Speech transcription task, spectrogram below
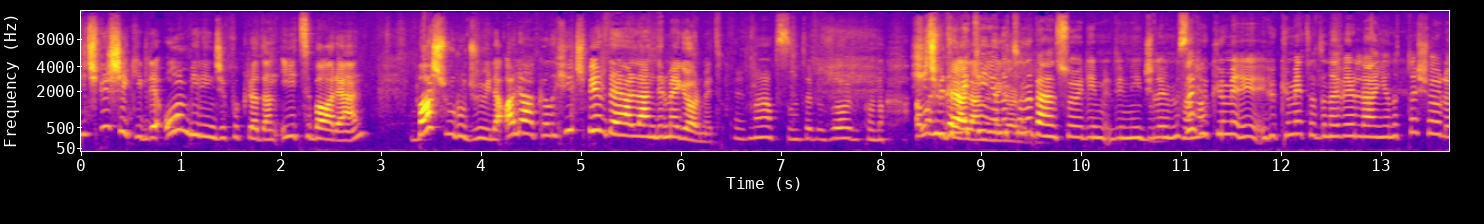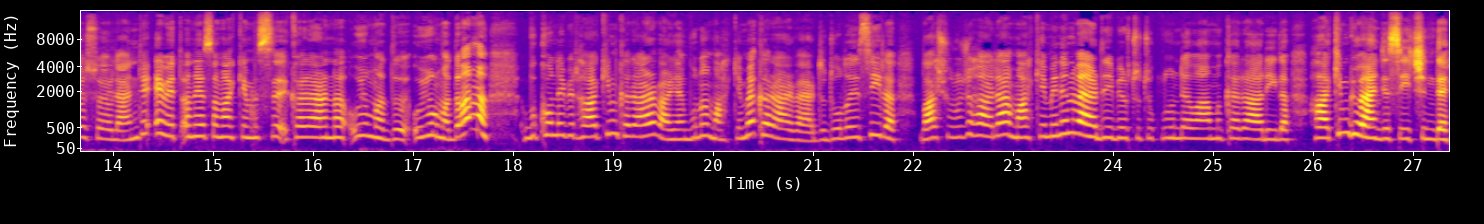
hiçbir şekilde 11. fıkradan itibaren başvurucuyla alakalı hiçbir değerlendirme görmedim. Evet, ne yapsın tabii zor bir konu. Ama Hiçbir hükümetin değerlendirme yanıtını görmedim. ben söyleyeyim dinleyicilerimize. Hükümet, hükümet adına verilen yanıtta şöyle söylendi. Evet Anayasa Mahkemesi kararına uymadı, uyulmadı ama bu konuda bir hakim kararı var. Yani buna mahkeme karar verdi. Dolayısıyla başvurucu hala mahkemenin verdiği bir tutukluğun devamı kararıyla hakim güvencesi içinde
